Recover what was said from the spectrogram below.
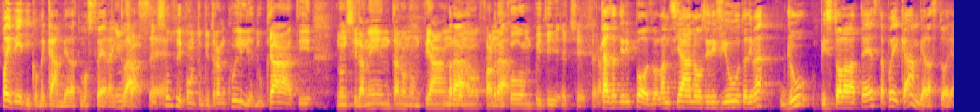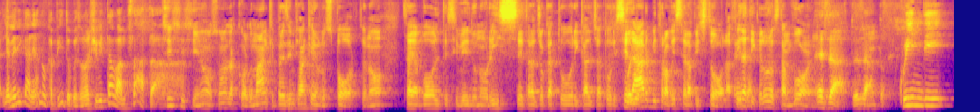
poi vedi come cambia l'atmosfera in Infatti, classe. sono tutti molto più tranquilli, educati, non si lamentano, non piangono, Bravo, fanno bravo. i compiti, eccetera. Casa di riposo, l'anziano si rifiuta di me, giù, pistola alla testa, poi cambia la storia. Gli americani hanno capito questo, è una civiltà avanzata. Sì, sì, sì, no, sono d'accordo, ma anche per esempio anche nello sport, no? Sai, a volte si vedono risse tra giocatori, calciatori. Se Voglio- l'arbitro avesse la pistola, fidati Esatto. che loro stanno buoni. Esatto, esatto. Quindi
